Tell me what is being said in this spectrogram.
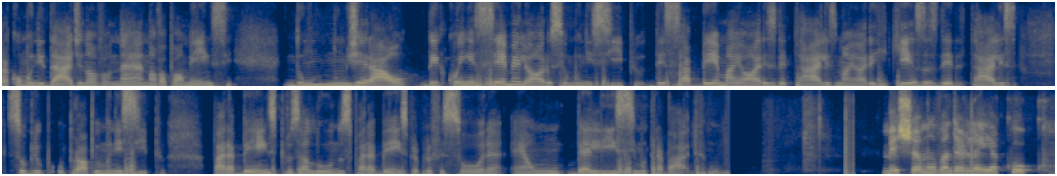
a comunidade nova, né, nova palmense, num, num, geral, de conhecer melhor o seu município, de saber maiores detalhes, maiores riquezas de detalhes sobre o, o próprio município. Parabéns para os alunos, parabéns para a professora, é um belíssimo trabalho. Me chamo Vanderleia Coco.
